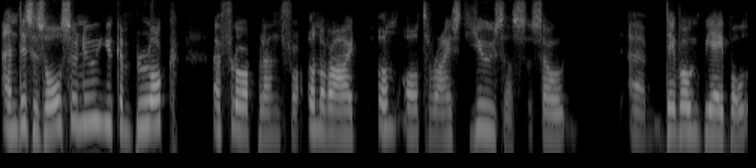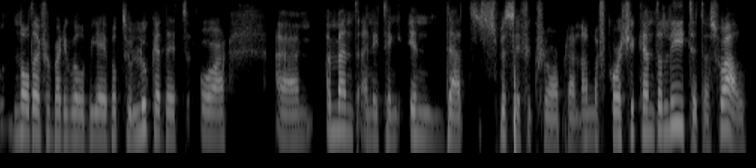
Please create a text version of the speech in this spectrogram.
And this is also new. You can block a floor plan for unauthorized users. So uh, they won't be able, not everybody will be able to look at it or um, amend anything in that specific floor plan. And of course, you can delete it as well.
